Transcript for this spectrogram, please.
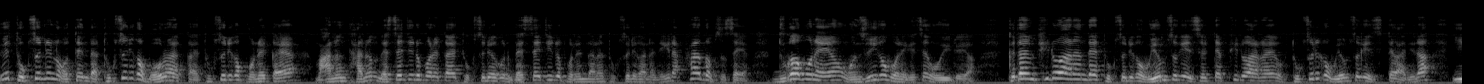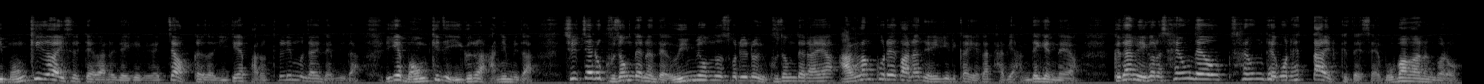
이 독수리는 어땠다? 독수리가 뭘 할까요? 독수리가 보낼까요? 많은 다른 메시지를 보낼까요? 독수리가 메시지를 보낸다는 독수리가 하는 얘기는 하나도 없었어요. 누가 보내요? 원숭이가 보내겠어요? 오히려요. 그 다음에 필요하는데 독수리가 위험 속에 있을 때 필요하나요? 독수리가 위험 속에 있을 때가 아니라 이 몽키가 있을 때가 하는 얘기겠죠? 그래서 이게 바로 틀린 문장이 됩니다. 이게 몽키지 이글은 아닙니다. 실제로 구성되는데 의미 없는 소리로 구성 되나요? 알람콜에 관한 얘기니까 얘가 답이 안 되겠네요. 그 다음에 이거는 사용되고, 사용되곤 했다 이렇게 돼 있어요. 모방하는 거로.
